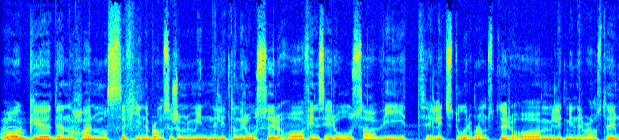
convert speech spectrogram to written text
Mm. Og eh, den har masse fine blomster som minner litt om roser, og finnes i rosa, hvit, litt store blomster og litt mindre blomster.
